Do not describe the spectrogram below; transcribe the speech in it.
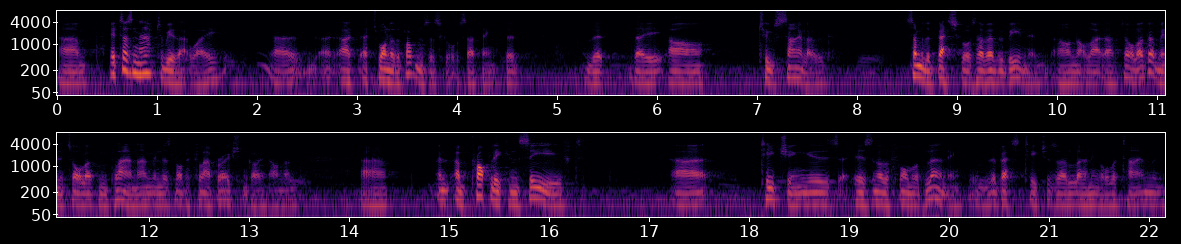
Um, it doesn't have to be that way. Uh, I, that's one of the problems of schools, I think, that, that they are too siloed. Some of the best schools I've ever been in are not like that at all. I don't mean it's all open plan. I mean there's a lot of collaboration going on, and uh, and, and properly conceived, uh, teaching is is another form of learning. The best teachers are learning all the time, and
